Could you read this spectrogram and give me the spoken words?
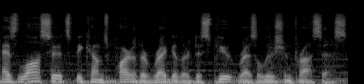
as lawsuits becomes part of the regular dispute resolution process.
